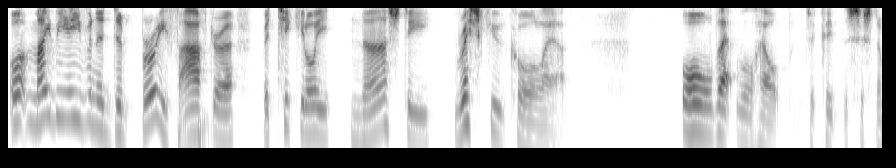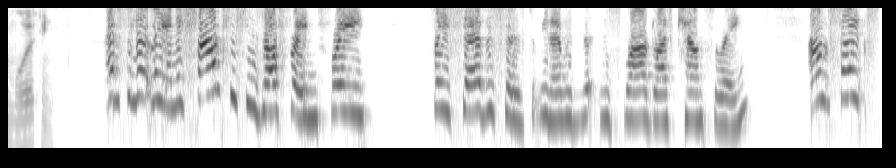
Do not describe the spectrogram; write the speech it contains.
or maybe even a debrief after a particularly nasty rescue call out, all that will help to keep the system working. Absolutely. And if Frances is offering free free services, you know, with this wildlife counselling. Um, folks,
